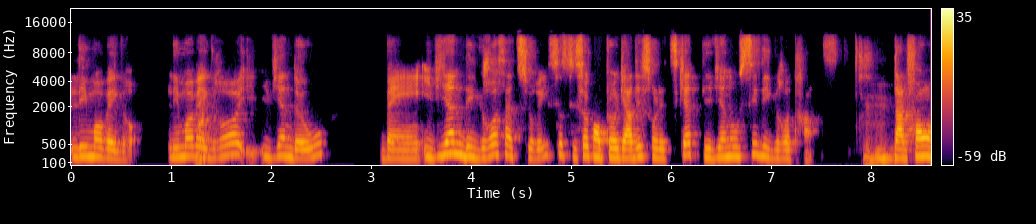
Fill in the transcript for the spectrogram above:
les mauvais gras. Les mauvais gras, ils viennent de où? Ben, ils viennent des gras saturés. Ça, c'est ça qu'on peut regarder sur l'étiquette. Puis ils viennent aussi des gras trans. Mm-hmm. Dans le fond,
